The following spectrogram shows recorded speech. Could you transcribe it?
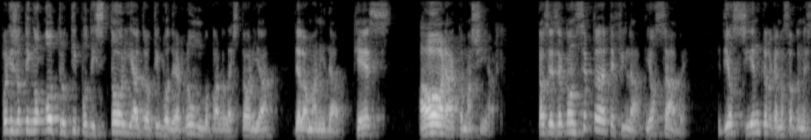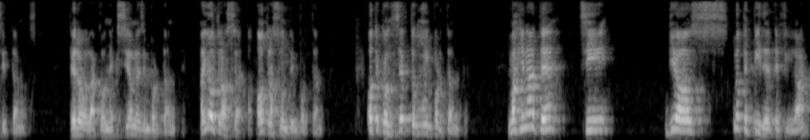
porque yo tengo otro tipo de historia, otro tipo de rumbo para la historia de la humanidad, que es ahora con Mashiach. Entonces, el concepto de tefilá, Dios sabe, Dios siente lo que nosotros necesitamos, pero la conexión es importante. Hay otro, otro asunto importante, otro concepto muy importante. Imagínate si Dios no te pide tefilá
